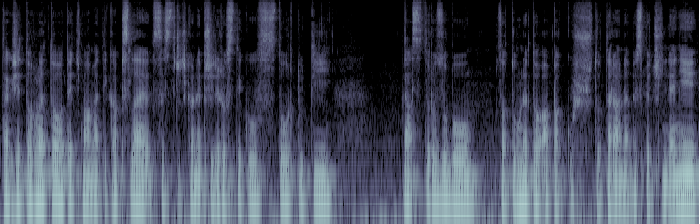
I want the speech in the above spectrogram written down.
Takže tohleto, teď máme ty kapsle, sestřička nepřijde do styku s tou rtutí, dá se to do zubu, zatuhne to a pak už to teda nebezpečný není.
